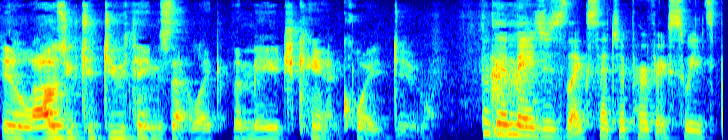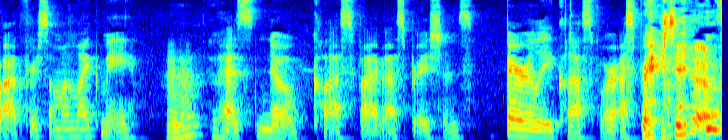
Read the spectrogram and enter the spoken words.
it allows you to do things that like the mage can't quite do. But the mage is like such a perfect sweet spot for someone like me Mhm. who has no class five aspirations, barely class four aspirations. Yeah.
